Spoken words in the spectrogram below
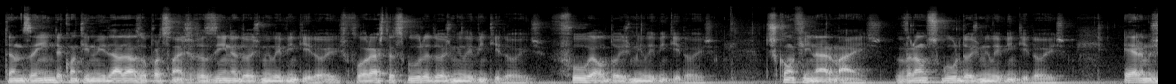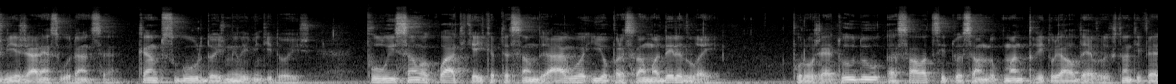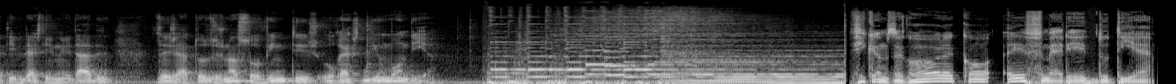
Damos ainda continuidade às operações Resina 2022, Floresta Segura 2022, Fuel 2022, Desconfinar Mais, Verão Seguro 2022, Hermes Viajar em Segurança, Campo Seguro 2022, Poluição Aquática e Captação de Água e Operação Madeira de Lei. Por hoje é tudo. A sala de situação do Comando Territorial de Évora, restante efetivo desta unidade, deseja a todos os nossos ouvintes o resto de um bom dia. Ficamos agora com a efeméride do dia.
